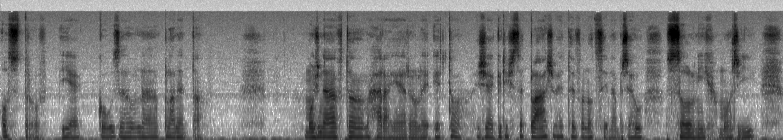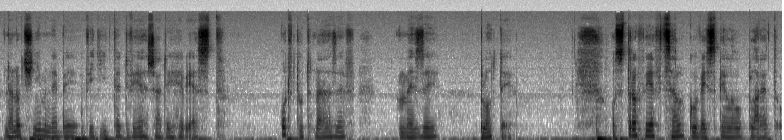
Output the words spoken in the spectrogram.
ostrov je kouzelná planeta. Možná v tom hraje roli i to, že když se plážujete v noci na břehu solných moří, na nočním nebi vidíte dvě řady hvězd. Odtud název mezi ploty. Ostrov je v celku vyspělou planetou.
